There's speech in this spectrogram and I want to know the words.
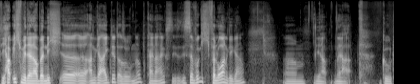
die habe ich mir dann aber nicht äh, äh, angeeignet, also ne, keine Angst, die, die ist dann wirklich verloren gegangen. Ähm, ja, ja, gut.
